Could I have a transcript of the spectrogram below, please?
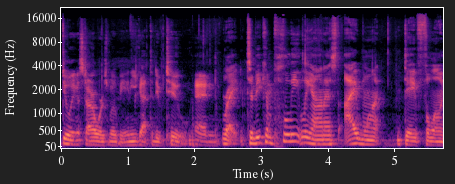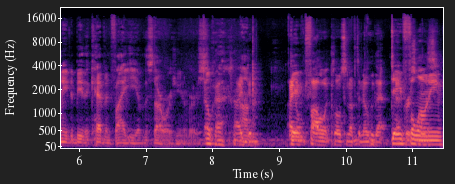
doing a Star Wars movie, and he got to do two. And right. To be completely honest, I want Dave Filoni to be the Kevin Feige of the Star Wars universe. okay, I Um, did. I Dave- don't follow it close enough to know who that Dave that Filoni. is.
